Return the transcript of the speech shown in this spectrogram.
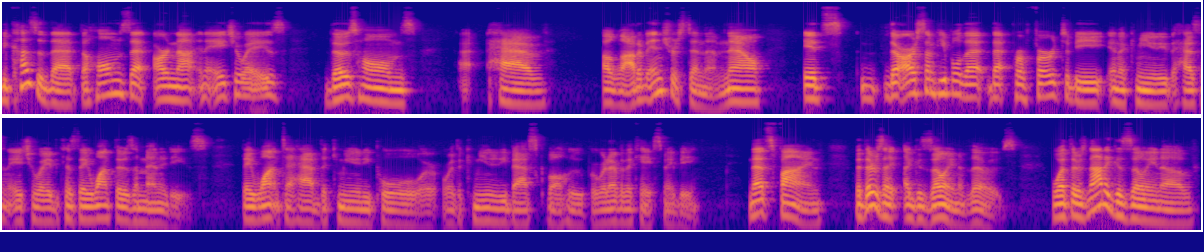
because of that, the homes that are not in HOAs, those homes uh, have a lot of interest in them. Now, it's there are some people that that prefer to be in a community that has an HOA because they want those amenities. They want to have the community pool or, or the community basketball hoop or whatever the case may be. That's fine, but there's a, a gazillion of those. What there's not a gazillion of,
